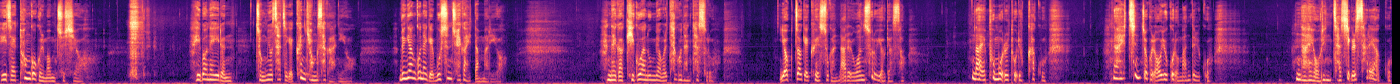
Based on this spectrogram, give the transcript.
이제 통곡을 멈추시오. 이번의 일은 종묘사직의 큰 경사가 아니오. 능양군에게 무슨 죄가 있단 말이오. 내가 기구한 운명을 타고난 탓으로 역적의 괴수가 나를 원수로 여겨서 나의 부모를 도륙하고 나의 친족을 어육으로 만들고 나의 어린 자식을 살해하고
